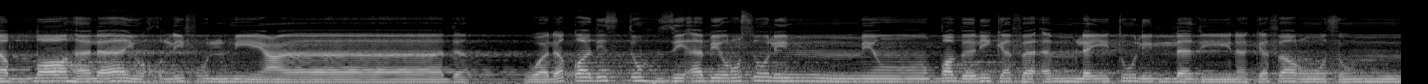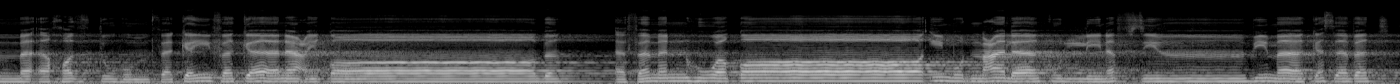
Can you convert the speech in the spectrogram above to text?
الله لا يخلف الميعاد. ولقد استهزئ برسل من قبلك فأمليت للذين كفروا ثم أخذتهم فكيف كان عقاب؟ أفمن هو قائم على كل نفس بما كسبت ۖ؟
